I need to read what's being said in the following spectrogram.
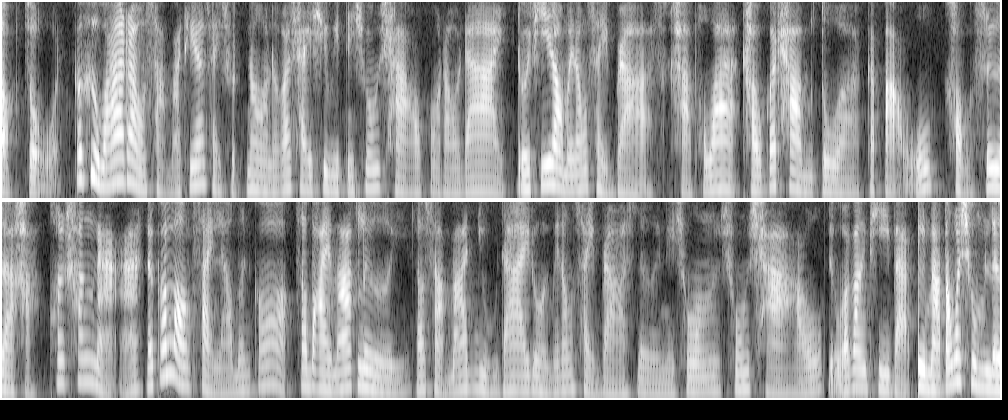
ตอบโจทย์ ก็คือว่าเราสามารถที่จะใส่ชุดนอนแล้วก็ใช้ชีวิตในช่วงเช้าของเราได้ โดยที่เราไม่ต้องใส่บราสค่ะ เพราะว่าเขาก็ทำตัวกระเป๋าของเสื้อค่ะ ค่อนข้างหนา แล้วก็ลองใส่แล้วมันก็สบายมากเลย เราสามารถอยู่ได้โดยไม่ต้องใส่บราสเลยในช่วงช่วงเช้า หรือว่าบางทีแบบตื่นมาต้องประชุมเล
